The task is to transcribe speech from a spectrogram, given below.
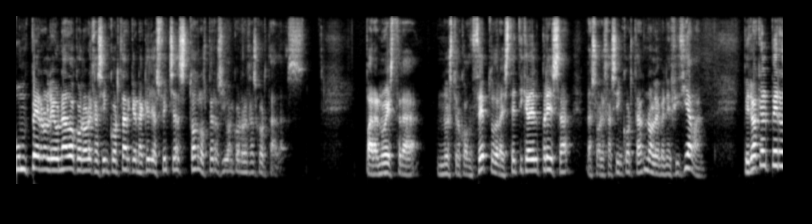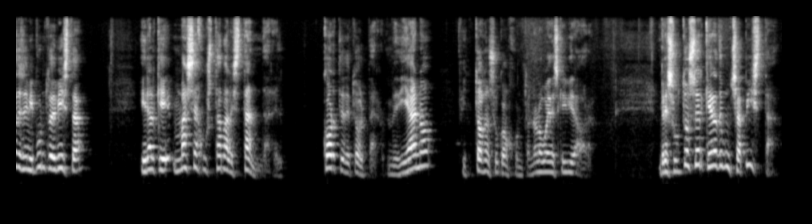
un perro leonado con orejas sin cortar, que en aquellas fechas todos los perros iban con orejas cortadas. Para nuestra, nuestro concepto de la estética del presa, las orejas sin cortar no le beneficiaban. Pero aquel perro, desde mi punto de vista, era el que más se ajustaba al estándar, el corte de todo el perro. Mediano, en todo en su conjunto, no lo voy a describir ahora. Resultó ser que era de un chapista,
